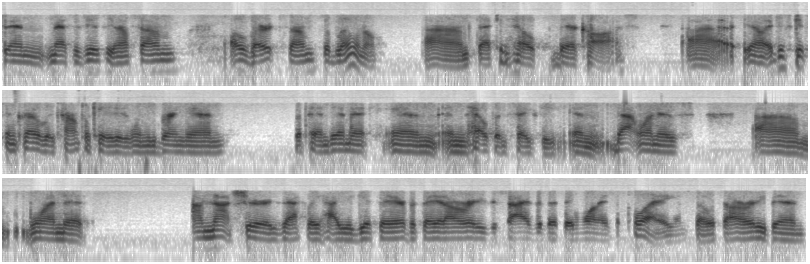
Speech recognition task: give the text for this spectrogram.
send messages. You know, some overt, some subliminal, um, that can help their cause. Uh, you know, it just gets incredibly complicated when you bring in the pandemic and and health and safety, and that one is um, one that I'm not sure exactly how you get there, but they had already decided that they wanted to play, and so it's already been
